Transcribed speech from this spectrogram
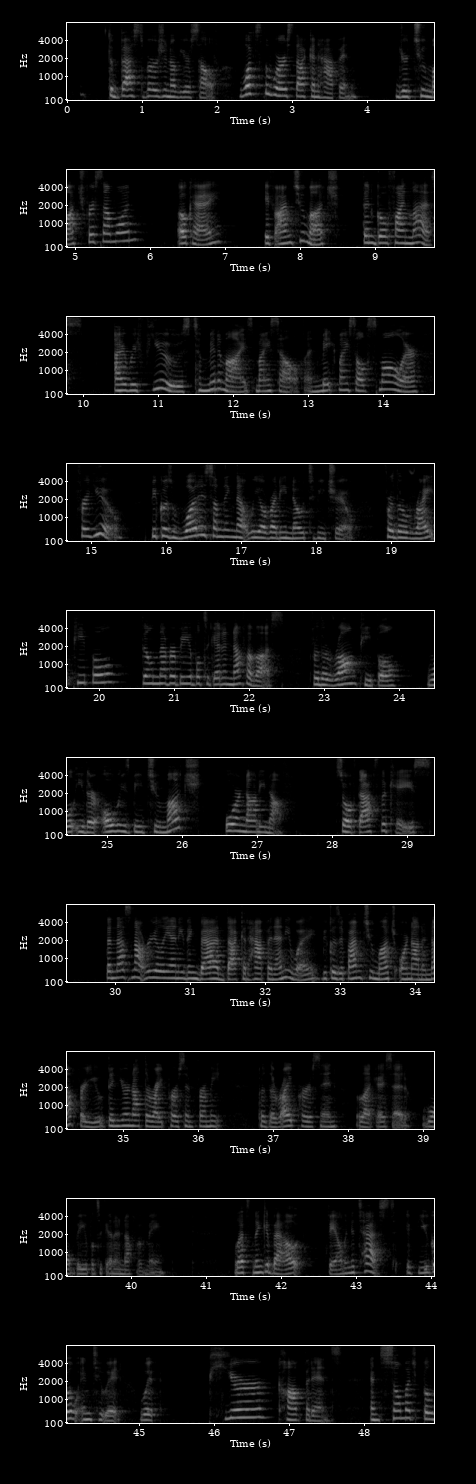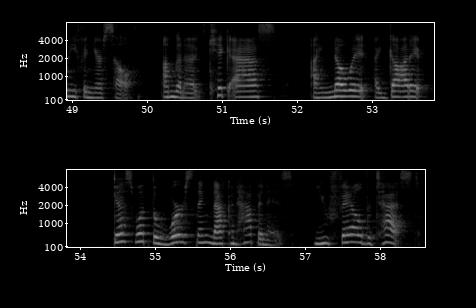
the best version of yourself, what's the worst that can happen? You're too much for someone? Okay. If I'm too much, then go find less. I refuse to minimize myself and make myself smaller for you. Because what is something that we already know to be true? For the right people, they'll never be able to get enough of us. For the wrong people, we'll either always be too much or not enough. So if that's the case, then that's not really anything bad that could happen anyway. Because if I'm too much or not enough for you, then you're not the right person for me. Because the right person like I said, won't be able to get enough of me. Let's think about failing a test. If you go into it with pure confidence and so much belief in yourself, I'm gonna kick ass, I know it, I got it. Guess what? The worst thing that can happen is you fail the test.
